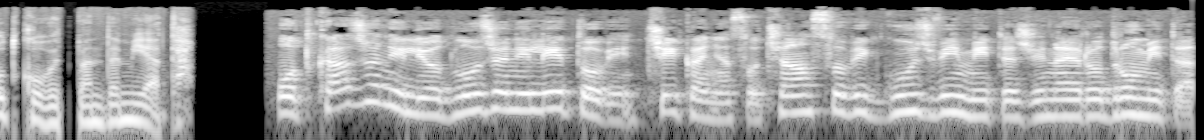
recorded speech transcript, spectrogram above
од ковид пандемијата. Откажани или одложени летови, чекања со часови, гужви и метежи на аеродромите.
